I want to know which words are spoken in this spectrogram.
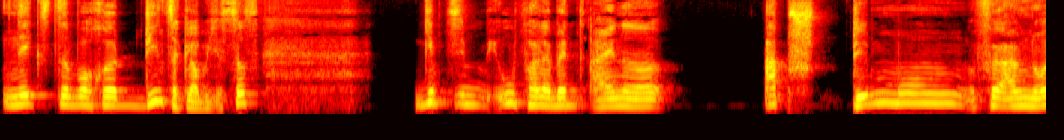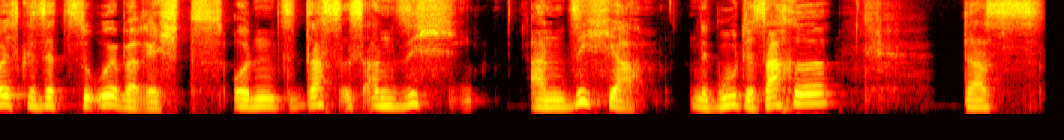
nächste Woche, Dienstag glaube ich ist das, gibt es im EU-Parlament eine Abstimmung für ein neues Gesetz zu Urheberrecht. Und das ist an sich an sich ja eine gute Sache, dass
